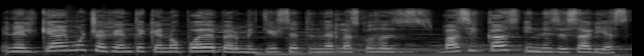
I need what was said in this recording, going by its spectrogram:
en el que hay mucha gente que no puede permitirse tener las cosas básicas y necesarias.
